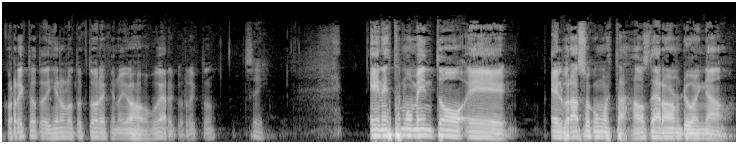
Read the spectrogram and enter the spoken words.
Correcto, te dijeron los doctores que no iba a jugar, correcto. sí En este momento, eh, el brazo cómo está? How's that arm doing now?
